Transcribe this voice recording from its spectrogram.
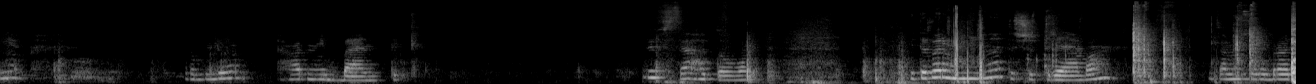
І роблю гарний бентик. І все готово. І тепер мені знаєте, що треба. Це мусору брати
